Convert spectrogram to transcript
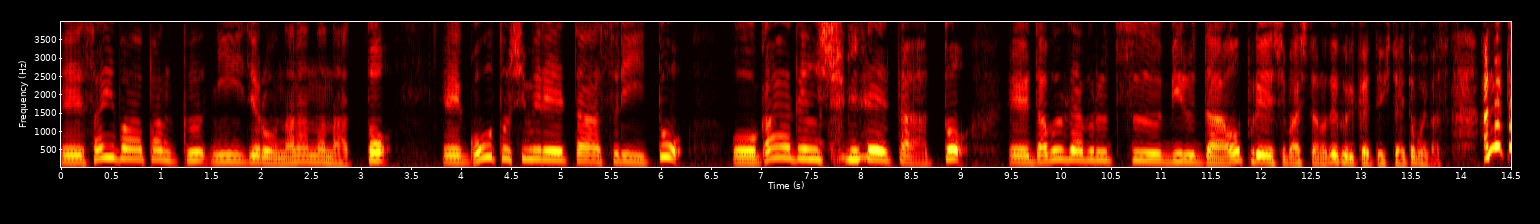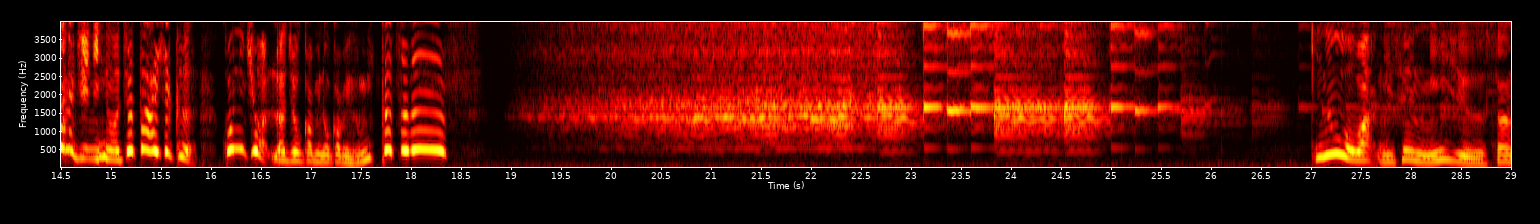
えー、サイバーパンク2077と、えー、ゴートシミュレーター3と、ガーデンシミュレーターと、えー、WW2 ビルダーをプレイしましたので振り返っていきたいと思います。あなたの12分をちょっと拝借こんにちはラジオ神の神ふみかつです日は2023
